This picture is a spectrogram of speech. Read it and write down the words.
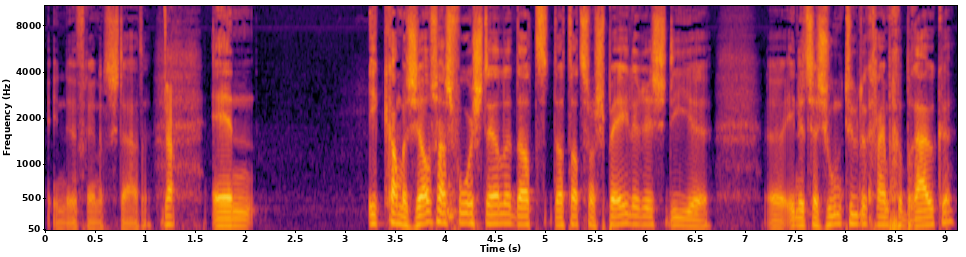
in de Verenigde Staten. Ja. En ik kan me zelfs haast voorstellen dat dat, dat zo'n speler is die je in het seizoen natuurlijk ga je hem gebruiken.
